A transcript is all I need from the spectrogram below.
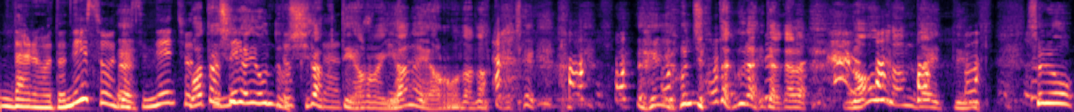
なるほどね、そうですね。ね。私が読んでもしなくてやろう嫌な野郎だなって。読んじゃったぐらいだから、何なんだいって。それを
